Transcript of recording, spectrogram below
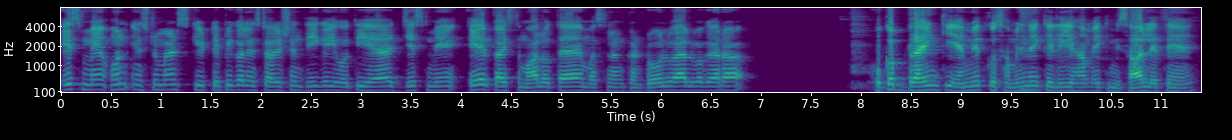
इसमें उन इंस्ट्रूमेंट्स की टिपिकल इंस्टॉलेशन दी गई होती है जिसमें एयर का इस्तेमाल होता है, मसलन कंट्रोल वाल वगैरह। हुकअप ड्राइंग की अहमियत को समझने के लिए हम एक मिसाल लेते हैं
